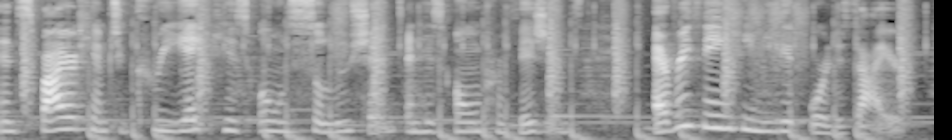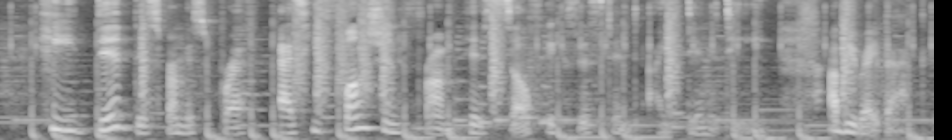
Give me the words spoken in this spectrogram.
inspired him to create his own solutions and his own provisions, everything he needed or desired. He did this from his breath as he functioned from his self existent identity. I'll be right back.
